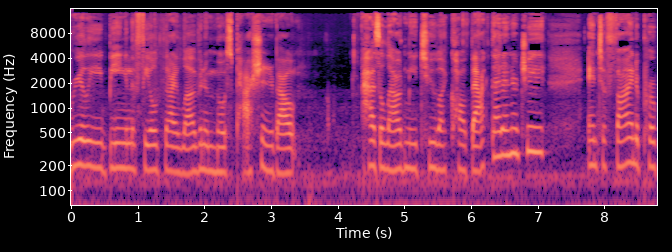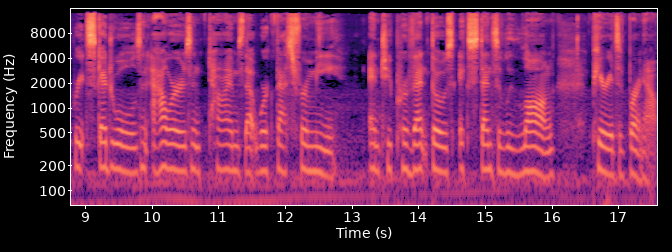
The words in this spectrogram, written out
really being in the field that I love and am most passionate about has allowed me to like call back that energy and to find appropriate schedules and hours and times that work best for me and to prevent those extensively long periods of burnout.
